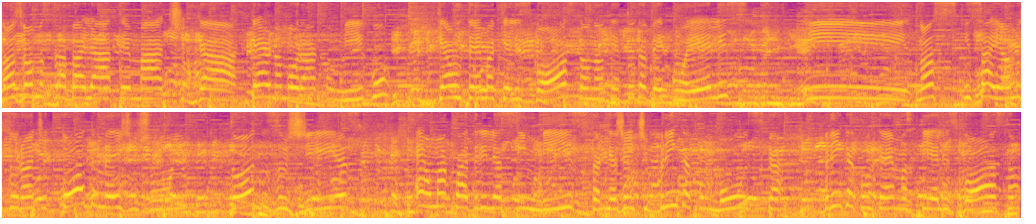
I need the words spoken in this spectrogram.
Nós vamos trabalhar a temática Quer Namorar Comigo, que é um tema que eles gostam, não tem tudo a ver com eles. E nós ensaiamos durante todo o mês de junho, todos os dias. É uma quadrilha assim mista, que a gente brinca com música, brinca com temas que eles gostam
